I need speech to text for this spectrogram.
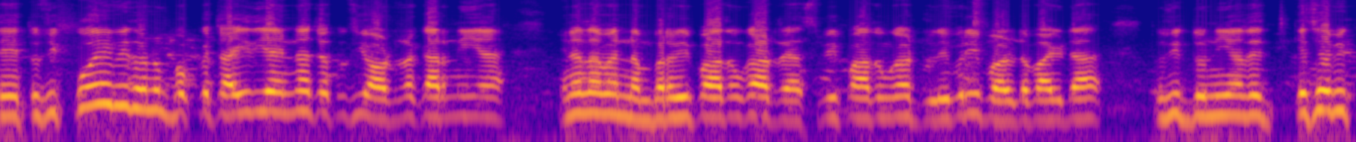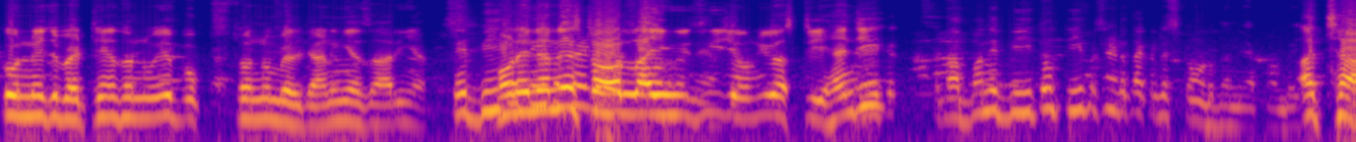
ਤੇ ਤੁਸੀਂ ਕੋਈ ਵੀ ਤੁਹਾਨੂੰ ਬੁੱਕ ਚਾਹੀਦੀ ਹੈ ਇਹਨਾਂ ਚੋਂ ਤੁਸੀਂ ਆਰਡਰ ਕਰਨੀ ਹੈ। ਇਹਨਾਂ ਦਾ ਮੈਂ ਨੰਬਰ ਵੀ ਪਾ ਦੂੰਗਾ ਐਡਰੈਸ ਵੀ ਪਾ ਦੂੰਗਾ ਡਿਲੀਵਰੀ ਵਰਲਡ ਵਾਈਡ ਹੈ ਤੁਸੀਂ ਦੁਨੀਆ ਦੇ ਕਿਸੇ ਵੀ ਕੋਨੇ 'ਚ ਬੈਠੇ ਆ ਤੁਹਾਨੂੰ ਇਹ ਬੁੱਕਸ ਤੁਹਾਨੂੰ ਮਿਲ ਜਾਣਗੀਆਂ ਸਾਰੀਆਂ। ਤੇ 20 ਹੁਣ ਇਹਨਾਂ ਨੇ 30% ਸਟਾਲ ਲਾਈ ਹੋਈ ਸੀ ਯੂਨੀਵਰਸਿਟੀ ਹਾਂਜੀ ਕਿਤਾਬਾਂ ਦੇ 20 ਤੋਂ 30% ਤੱਕ ਡਿਸਕਾਊਂਟ ਦਿੰਦੇ ਆਪਾਂ ਬਈ। ਅੱਛਾ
